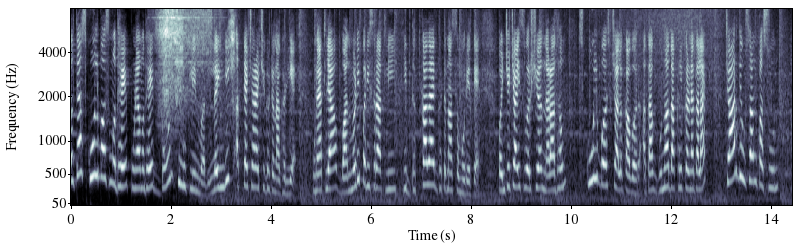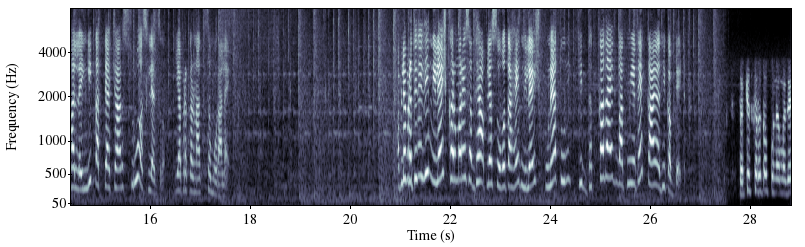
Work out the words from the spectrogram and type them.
चालत्या स्कूल बसमध्ये पुण्यामध्ये दोन चिमुकलींवर लैंगिक अत्याचाराची घटना घडली आहे. पुण्यातल्या वानवडी परिसरातली ही धक्कादायक घटना समोर येते. पंचेचाळीस वर्षीय नराधम स्कूल बस चालकावर आता गुन्हा दाखल करण्यात आलाय. चार दिवसांपासून हा लैंगिक अत्याचार सुरू असल्याचं या प्रकरणात समोर आलंय. आपले प्रतिनिधी निलेश खरमरे सध्या आपल्यासोबत आहेत. निलेश पुण्यातून ही धक्कादायक बातमी येते. काय अधिक अपडेट नक्कीच खरं तर पुण्यामध्ये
